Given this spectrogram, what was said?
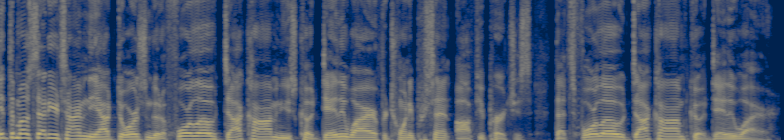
Get the most out of your time in the outdoors and go to forloh.com and use code DailyWire for 20% off your purchase. That's forloh.com, code DailyWire.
